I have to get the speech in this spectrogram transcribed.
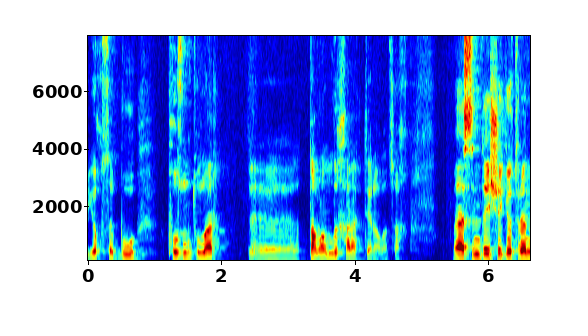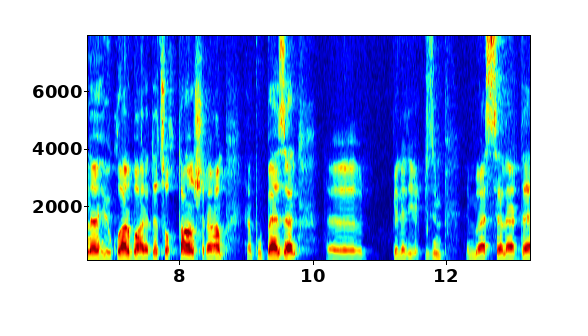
Yoxsa bu pozuntular davamlı xarakter alacaq. Mən əslində işə götürənlərin hüquqları barədə çox danışıram. Hə bu bəzən belə deyək, bizim müəssisələrdə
